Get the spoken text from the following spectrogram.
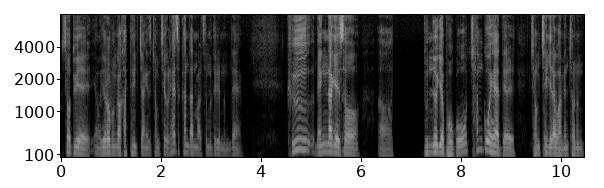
서두에 어, 여러분과 같은 입장에서 정책을 해석한다는 말씀을 드렸는데 그 맥락에서 어, 눈여겨보고 참고해야 될 정책이라고 하면 저는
